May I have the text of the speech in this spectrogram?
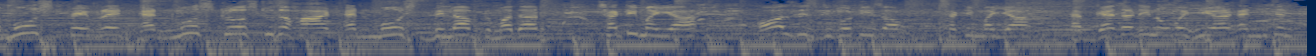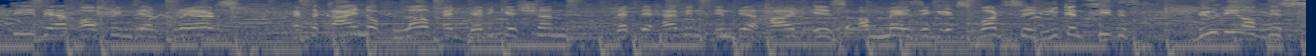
the most favorite and most close to the heart and most beloved mother Chhathi Maiya. All these devotees of Chhathi Maiya have gathered in over here and you can see they are offering their prayers and the kind of love and dedication that they have in, in their heart is amazing. It's worth seeing. You can see this beauty of this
